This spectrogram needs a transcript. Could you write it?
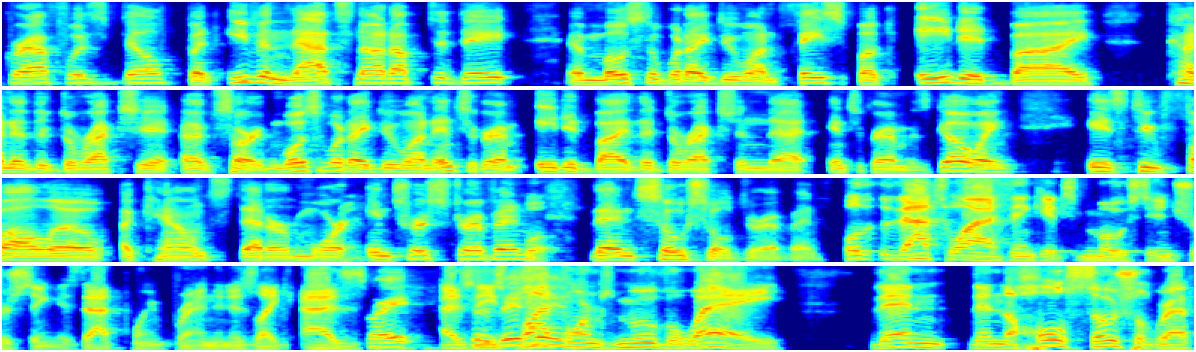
graph was built, but even that's not up to date. And most of what I do on Facebook, aided by kind of the direction. I'm sorry, most of what I do on Instagram, aided by the direction that Instagram is going, is to follow accounts that are more Right. interest driven Well- than social driven. Well, that's why I think it's most interesting. Is that point, Brandon? Is like as Right. as So these this is- platforms move away, then then the whole social graph.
